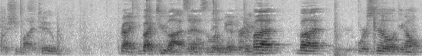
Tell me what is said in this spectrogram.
Unless you buy two. right, if you buy two lots, then it's a Yeah, little it'd be different, but, but, we're still, you know,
